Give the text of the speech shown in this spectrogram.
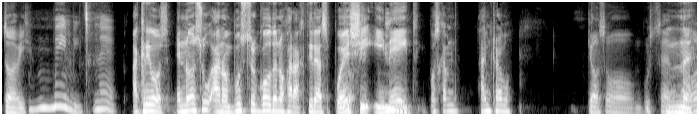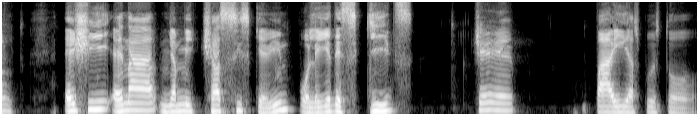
story. Maybe, ναι. Ακριβώς. Ενώ σου, αν ο Booster Gold είναι ο χαρακτήρας που έχει innate, πώς κάνει time travel; Ποιος ο Booster Ναι. Gold; Έχει ένα, μια μικρά συσκευή που λέγεται Skeets και πάει ας πούμε στο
